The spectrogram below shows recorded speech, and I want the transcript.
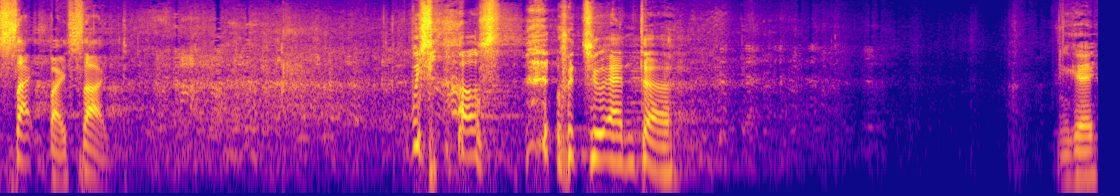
side by side, which house would you enter? Okay?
